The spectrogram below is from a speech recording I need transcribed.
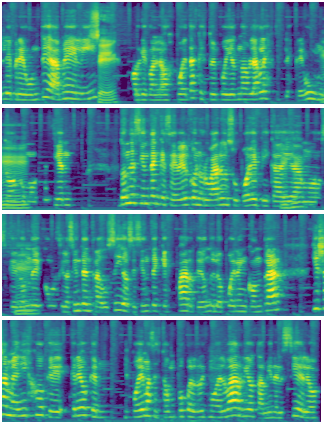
le pregunté a Meli porque con los poetas que estoy pudiendo hablar les, les pregunto, Mm. como qué sien- dónde sienten que se ve el conurbano en su poética, digamos, que Mm. dónde, como si lo sienten traducido, si sienten que es parte, dónde lo pueden encontrar. Y ella me dijo que creo que en mis poemas está un poco el ritmo del barrio, también el cielo,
